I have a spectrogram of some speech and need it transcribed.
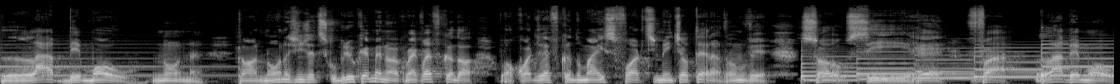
Lá bemol, nona. Então a nona a gente já descobriu que é menor. Como é que vai ficando? Ó, o acorde vai ficando mais fortemente alterado. Vamos ver. Sol, Si, Ré, Fá, Lá bemol.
